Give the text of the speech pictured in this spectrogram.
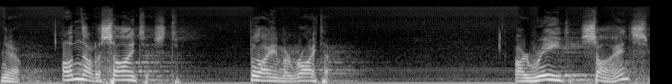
Now, I'm not a scientist, but I am a writer. I read science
